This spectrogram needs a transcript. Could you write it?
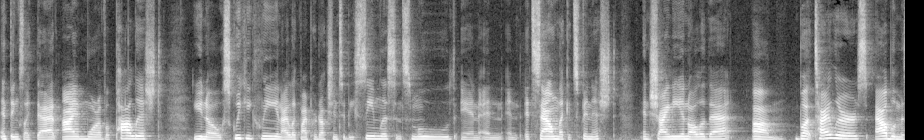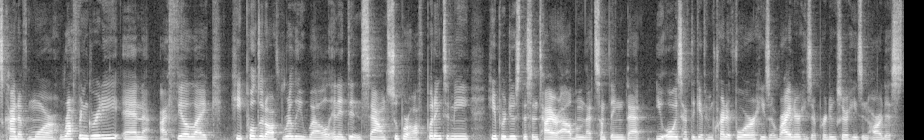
and things like that. I'm more of a polished, you know, squeaky clean. I like my production to be seamless and smooth and, and, and it sound like it's finished and shiny and all of that. Um, but Tyler's album is kind of more rough and gritty, and I feel like he pulled it off really well and it didn't sound super off-putting to me. He produced this entire album. That's something that you always have to give him credit for. He's a writer he's a producer he's an artist.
